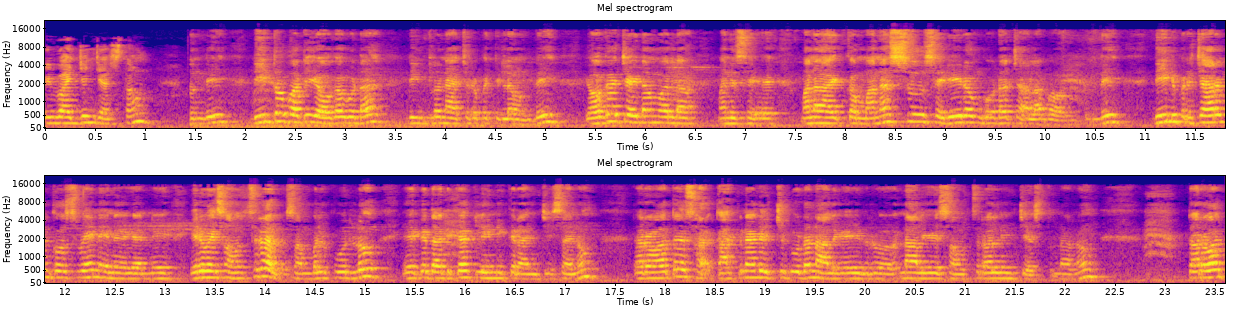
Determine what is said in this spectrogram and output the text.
ఈ వైద్యం చేస్తాం. ఉంది. దీంతో పాటు యోగా కూడా దీంట్లో న్యాచురోపతిలో ఉంది. యోగా చేయడం వల్ల మన మన యొక్క మనస్సు శరీరం కూడా చాలా బాగుంటుంది. దీని ప్రచారం కోసమే నేను ఇరవై సంవత్సరాలు సంబల్పూర్లో ఏకదాటిగా క్లినిక్ రన్ చేశాను. తర్వాత కాకినాడ వచ్చి కూడా నాలుగైదు నాలుగైదు సంవత్సరాల నుంచి చేస్తున్నాను. తర్వాత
